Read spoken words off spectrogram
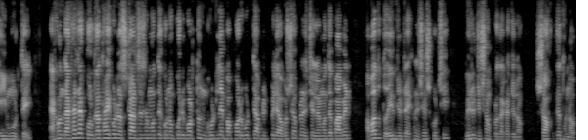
এই মুহূর্তেই। এখন দেখা যাক, কলকাতা হাইকোর্টের স্টার্চের মধ্যে কোনো পরিবর্তন ঘটলে বা পরবর্তী আপডেট পেলে অবশ্যই আপনার চ্যানেলের মধ্যে পাবেন। আপাতত এই ভিডিওটা এখানে শেষ করছি। ভিডিওটি সম্পর্ক দেখার জন্য সকলকে ধন্যবাদ।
